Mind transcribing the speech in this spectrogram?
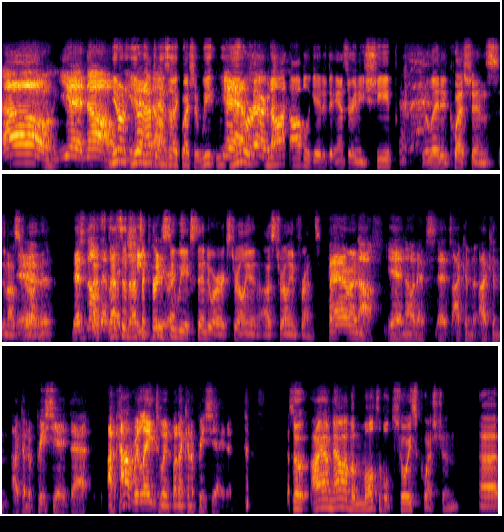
oh yeah, no. you don't. You Yeah, don't have to answer that question. We. Yeah, you are not obligated to answer any sheep-related questions in Yeah, Australia. there- there's not that's that that's a that's a courtesy here, we extend to our Australian Australian friends. Fair enough. Yeah, no, that's that's I can I can I can appreciate that. I can't relate to it, but I can appreciate it. So I have now have a multiple choice question. Uh,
